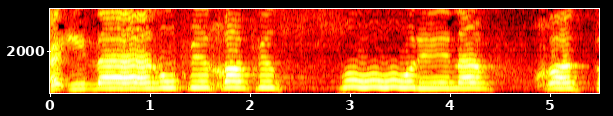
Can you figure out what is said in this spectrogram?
فإذا نفخ في الصور نفخة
